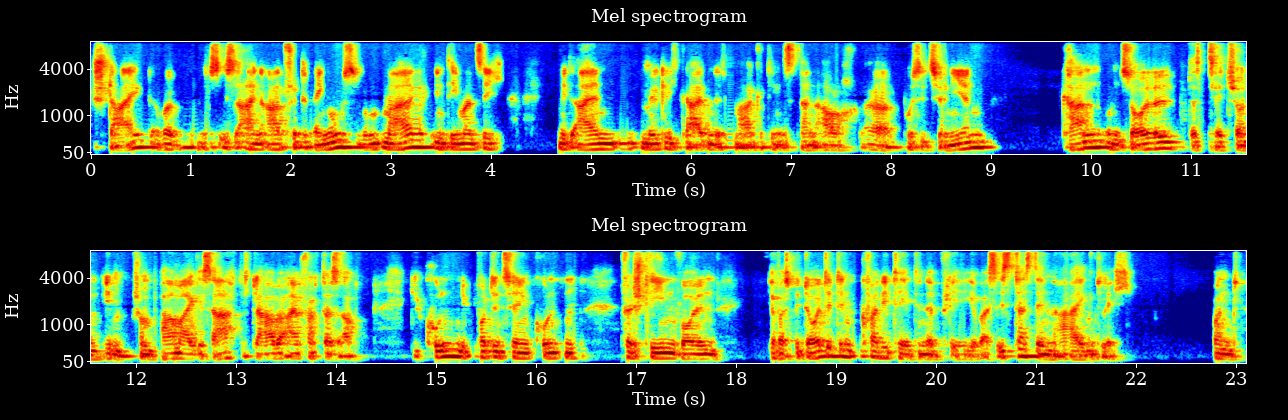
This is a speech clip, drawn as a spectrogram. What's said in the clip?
steigt. Aber es ist eine Art Verdrängungsmarkt, in dem man sich mit allen Möglichkeiten des Marketings dann auch äh, positionieren kann und soll, das ist jetzt schon eben schon ein paar Mal gesagt. Ich glaube einfach, dass auch die Kunden, die potenziellen Kunden verstehen wollen, ja, was bedeutet denn Qualität in der Pflege? Was ist das denn eigentlich? Und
